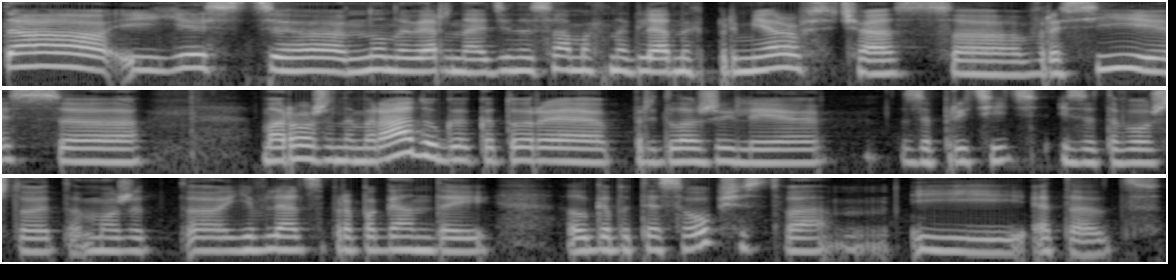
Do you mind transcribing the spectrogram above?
да, и есть, э, ну, наверное, один из самых наглядных примеров сейчас э, в России с э, мороженым «Радуга», которое предложили запретить из-за того, что это может являться пропагандой ЛГБТ-сообщества. И этот,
